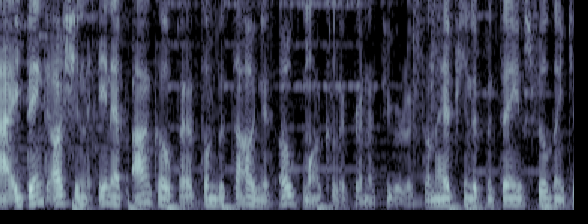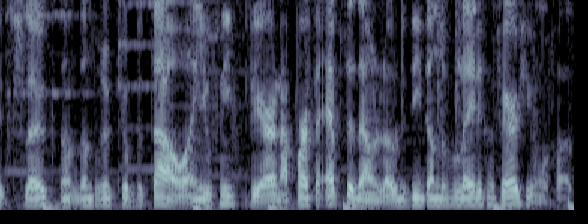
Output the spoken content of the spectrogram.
ah, ik denk als je een in-app aankoop hebt, dan betaal je het ook makkelijker natuurlijk. Dan heb je het meteen gespeeld, denk je het is leuk, dan, dan druk je op betaal. En je hoeft niet weer een aparte app te downloaden die dan de volledige versie omvat.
